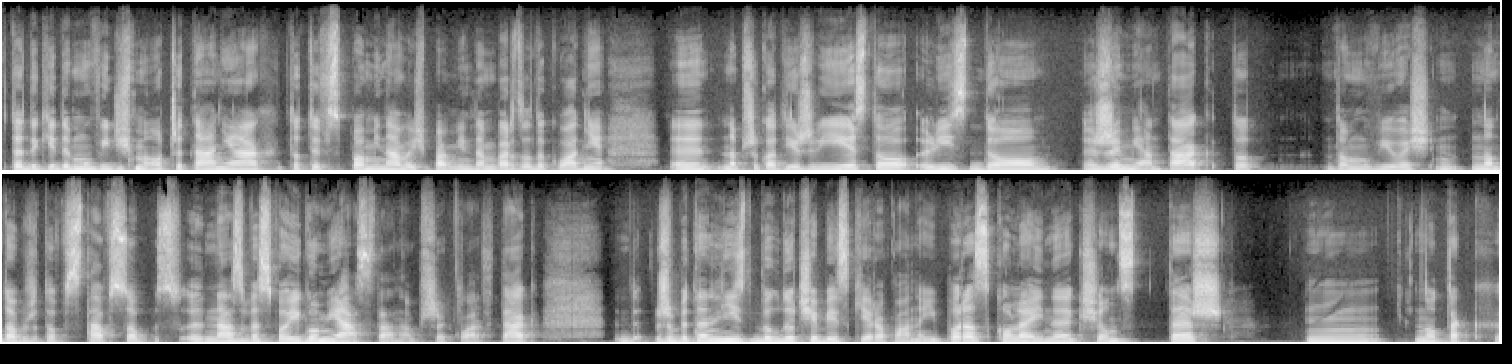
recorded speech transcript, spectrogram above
Wtedy, kiedy mówiliśmy o czytaniach, to ty wspominałeś, pamiętam bardzo dokładnie, y, na przykład, jeżeli jest to list do Rzymian, tak, to to mówiłeś, no dobrze, to wstaw so, nazwę swojego miasta na przykład, tak? Żeby ten list był do ciebie skierowany. I po raz kolejny ksiądz też, mm, no tak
